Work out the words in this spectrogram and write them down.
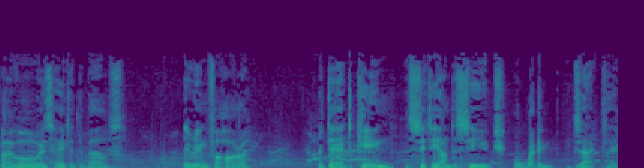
I've always hated the bells. They ring for horror. A dead king, a city under siege. A wedding. Exactly.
